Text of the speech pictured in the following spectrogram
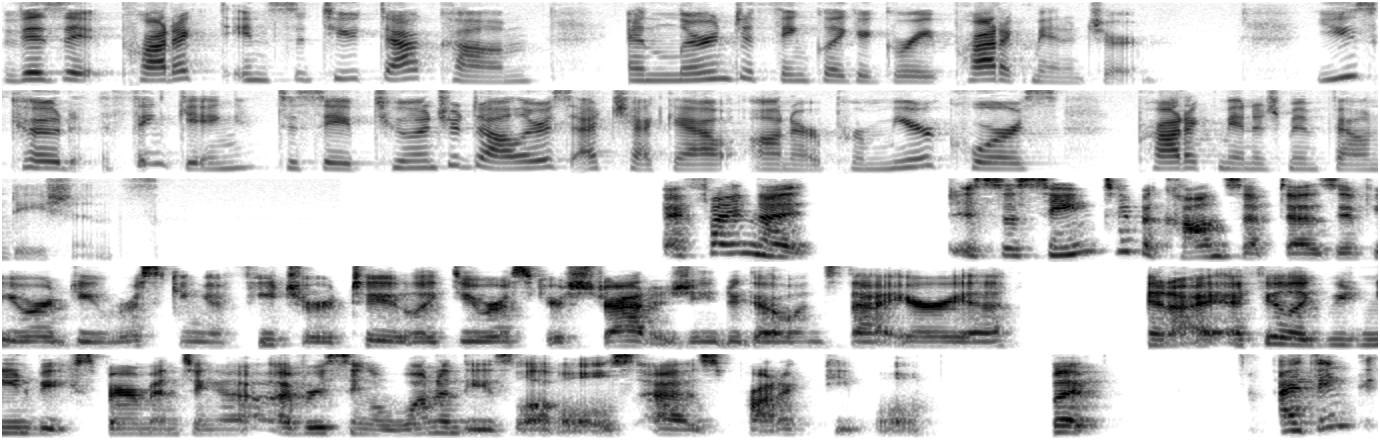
Visit productinstitute.com and learn to think like a great product manager. Use code THINKING to save $200 at checkout on our premier course, Product Management Foundations. I find that it's the same type of concept as if you were de-risking a feature too, like de-risk your strategy to go into that area. And I, I feel like we need to be experimenting at every single one of these levels as product people. But I think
